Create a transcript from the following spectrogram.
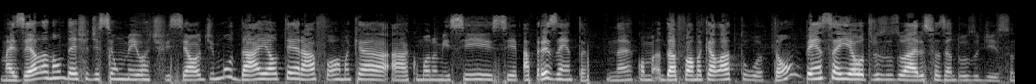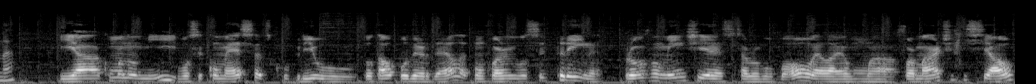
Mas ela não deixa de ser um meio artificial de mudar e alterar a forma que a, a Akuma no Mi se, se apresenta, né? Como, da forma que ela atua. Então pensa aí outros usuários fazendo uso disso, né? E a Akuma no Mi, você começa a descobrir o total poder dela conforme você treina. Provavelmente essa Rumble Ball ela é uma forma artificial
